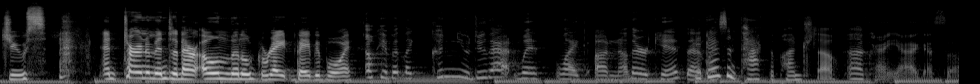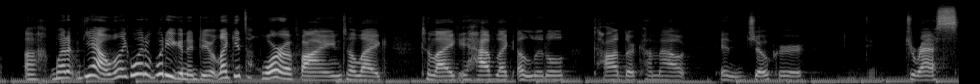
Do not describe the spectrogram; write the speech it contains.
juice and turn him into their own little great baby boy. okay, but like, couldn't you do that with like another kid? That It doesn't pack the punch though. Okay, yeah, I guess so. Ugh, what? Yeah, like what? What are you gonna do? Like it's horrifying to like to like have like a little toddler come out in Joker dress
